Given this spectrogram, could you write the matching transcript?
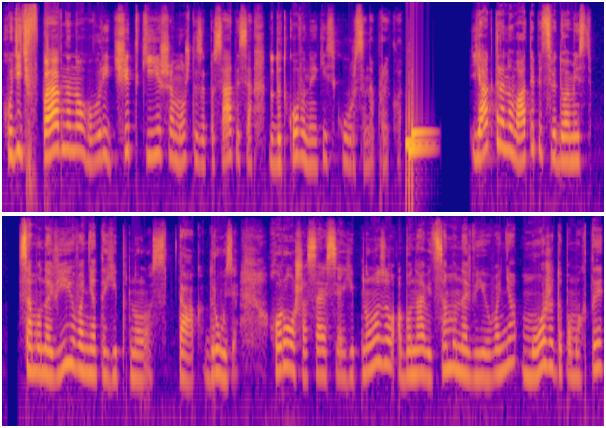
ходіть впевнено, говоріть чіткіше, можете записатися додатково на якісь курси, наприклад. Як тренувати підсвідомість? Самонавіювання та гіпноз. Так, друзі, хороша сесія гіпнозу або навіть самонавіювання може допомогти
